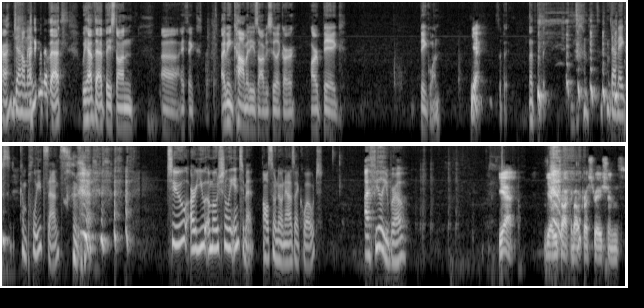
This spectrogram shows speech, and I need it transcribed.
Okay. I gentlemen? think we have that. We have that based on, uh, I think, I mean, comedy is obviously like our our big, big one. yeah. The big. That's the big. that makes complete sense. Two, are you emotionally intimate, also known as, I quote, I feel you, bro. Yeah. Yeah. We talk about frustrations,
